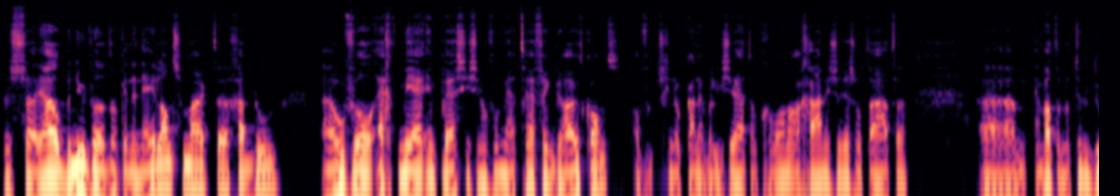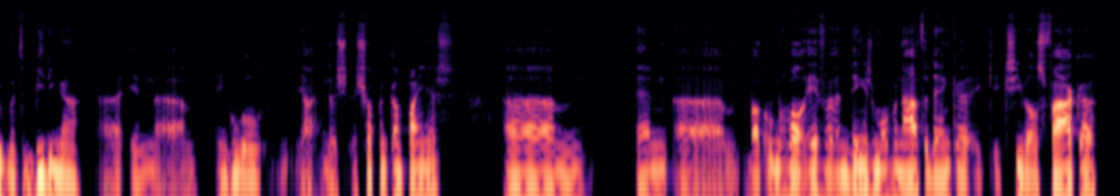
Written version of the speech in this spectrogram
Dus uh, ja, heel benieuwd wat het ook in de Nederlandse markt uh, gaat doen. hoeveel echt meer impressies en hoeveel meer traffic eruit komt. Of het misschien ook cannibaliseert op gewone organische resultaten. Um, en wat het natuurlijk doet met de biedingen uh, in, uh, in Google, ja, in de shoppingcampagnes. Um, en wat ook nog wel even een ding is om over na te denken. Ik, ik zie wel eens vaker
